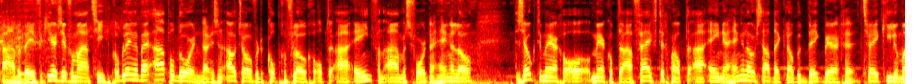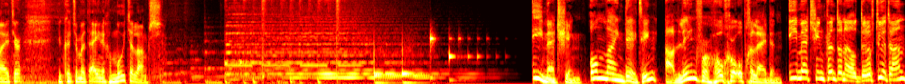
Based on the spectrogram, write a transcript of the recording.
ABB Verkeersinformatie. Problemen bij Apeldoorn. Daar is een auto over de kop gevlogen op de A1 van Amersfoort naar Hengelo. Het is ook te merken op de A50, maar op de A1 naar Hengelo staat bij knooppunt Beekbergen 2 kilometer. Je kunt er met enige moeite langs. E-matching. Online dating alleen voor hoger opgeleiden. E-matching.nl, durft u het aan?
